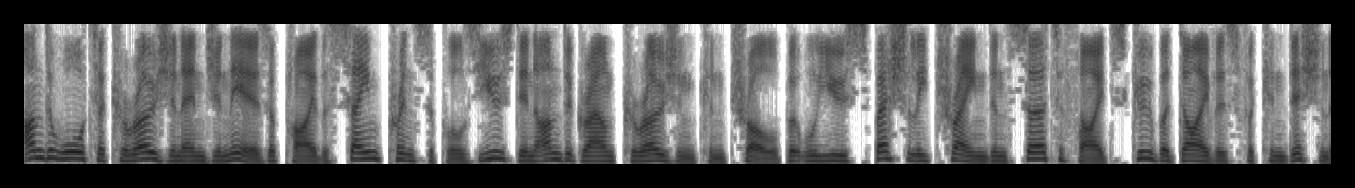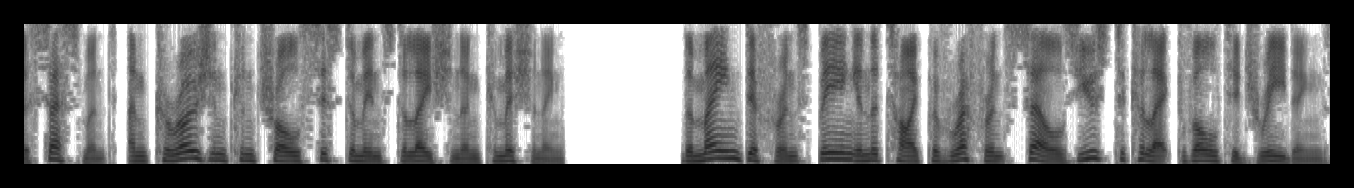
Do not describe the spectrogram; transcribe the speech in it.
Underwater corrosion engineers apply the same principles used in underground corrosion control but will use specially trained and certified scuba divers for condition assessment, and corrosion control system installation and commissioning. The main difference being in the type of reference cells used to collect voltage readings.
